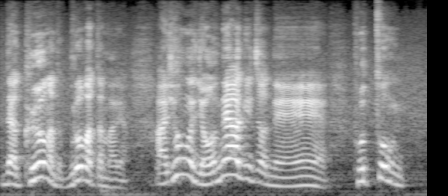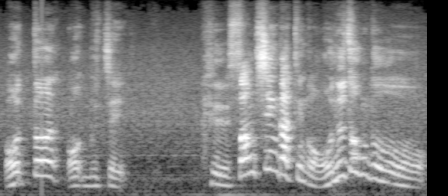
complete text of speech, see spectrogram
내가 그 형한테 물어봤단 말이야. 아 형은 연애하기 전에 보통 어떤 어 뭐지 그 썸씽 같은 거 어느 정도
